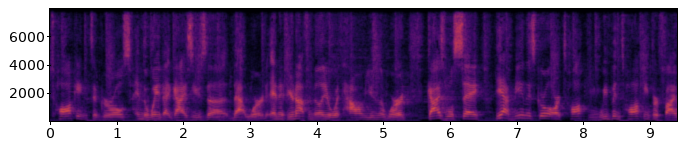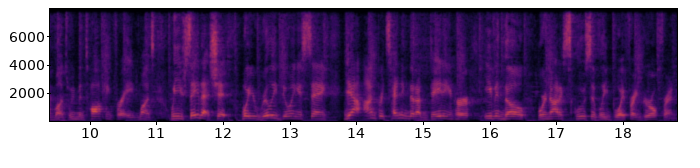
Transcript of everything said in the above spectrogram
talking to girls in the way that guys use the, that word. And if you're not familiar with how I'm using the word, guys will say, Yeah, me and this girl are talking. We've been talking for five months. We've been talking for eight months. When you say that shit, what you're really doing is saying, Yeah, I'm pretending that I'm dating her, even though we're not exclusively boyfriend girlfriend.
